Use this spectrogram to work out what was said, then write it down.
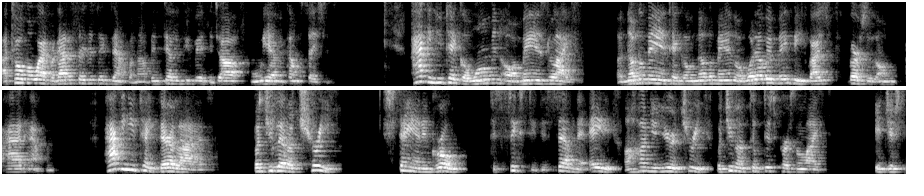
I told my wife, I got to say this example, and I've been telling people at the job when we having conversations. How can you take a woman or a man's life another man take another man or whatever it may be, vice versa on how it happened. How can you take their lives, but you let a tree stand and grow to 60 to 70, 80, 100 year tree, but you done took this person's life in just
